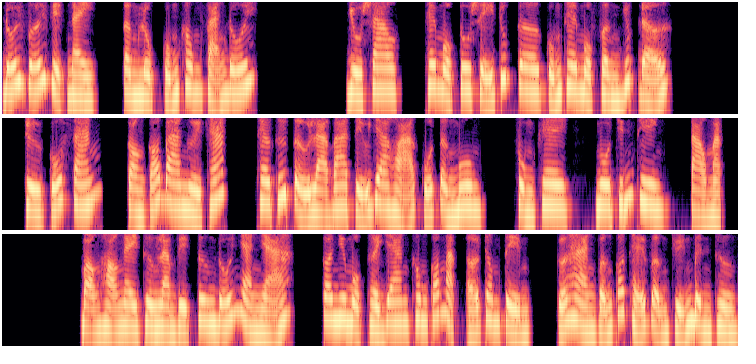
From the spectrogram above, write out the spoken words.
Đối với việc này, Tần Lục cũng không phản đối. Dù sao, thêm một tu sĩ trúc cơ cũng thêm một phần giúp đỡ. Trừ cố sáng, còn có ba người khác, theo thứ tự là ba tiểu gia hỏa của Tần Môn, Phùng Khê, Ngô Chính Thiên, Tào Mặc. Bọn họ ngày thường làm việc tương đối nhàn nhã, coi như một thời gian không có mặt ở trong tiệm, cửa hàng vẫn có thể vận chuyển bình thường.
